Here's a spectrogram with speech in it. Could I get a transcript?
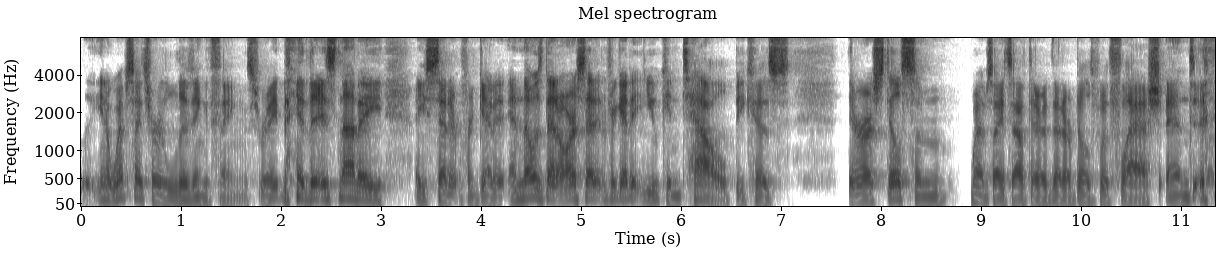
you know, websites are living things, right? it's not a a set it forget it. And those that are set it and forget it, you can tell because there are still some websites out there that are built with Flash and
